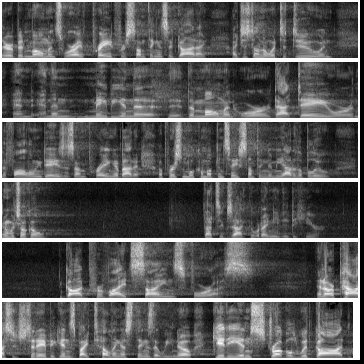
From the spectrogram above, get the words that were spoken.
there have been moments where I've prayed for something and said, God, I, I just don't know what to do. And, and, and then maybe in the, the, the, moment or that day or in the following days as I'm praying about it, a person will come up and say something to me out of the blue, in which I'll go, That's exactly what I needed to hear. God provides signs for us. And our passage today begins by telling us things that we know. Gideon struggled with God.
